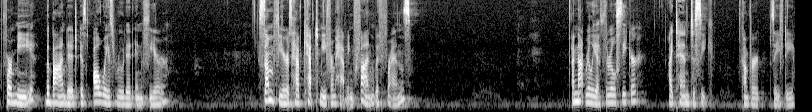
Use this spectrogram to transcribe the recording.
For me, the bondage is always rooted in fear. Some fears have kept me from having fun with friends. I'm not really a thrill seeker. I tend to seek comfort, safety,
